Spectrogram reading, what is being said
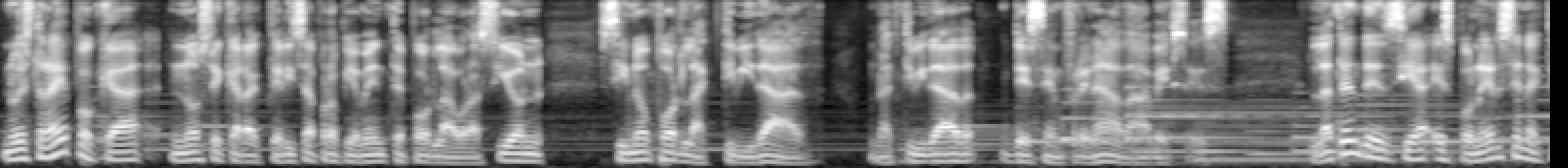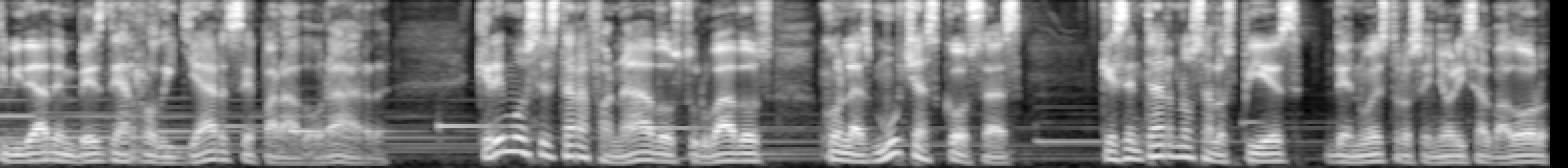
Nuestra época no se caracteriza propiamente por la oración, sino por la actividad, una actividad desenfrenada a veces. La tendencia es ponerse en actividad en vez de arrodillarse para adorar. Queremos estar afanados, turbados con las muchas cosas que sentarnos a los pies de nuestro Señor y Salvador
